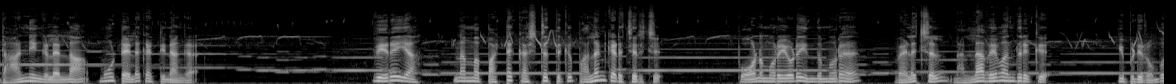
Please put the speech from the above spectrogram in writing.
தானியங்கள் எல்லாம் மூட்டையில கட்டினாங்க. வீரையா நம்ம பட்ட கஷ்டத்துக்கு பலன் கிடைச்சிருச்சு. போன முறையோட இந்த முறை விளைச்சல் நல்லாவே வந்திருக்கு. இப்படி ரொம்ப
